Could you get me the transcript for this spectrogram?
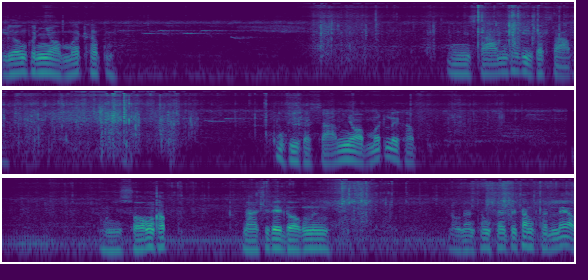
เหลืองพันหยอบเมดครับมีสามทั้งสี่กับสามทั้งสี่กับสามหยอบเมดเลยครับมีสองครับนาสิได้ดอกหนึ่งดอกนั้นต้องใช้ไปทั้งเพิ่นแล้ว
